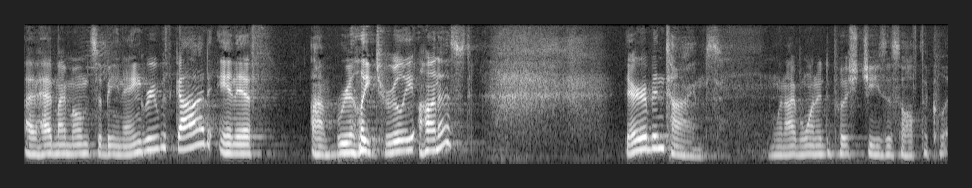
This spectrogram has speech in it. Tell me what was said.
I've had my moments of being angry with God. And if I'm really, truly honest, there have been times when I've wanted to push Jesus off the cliff.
